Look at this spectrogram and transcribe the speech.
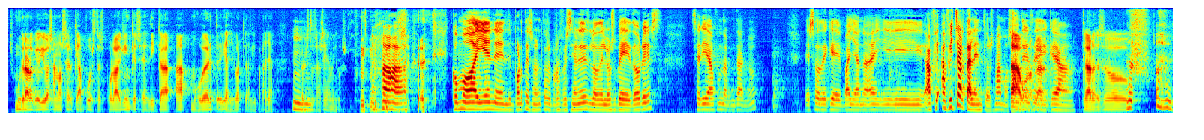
es muy raro que vivas a no ser que apuestes por alguien que se dedica a moverte y a llevarte de aquí para allá. Pero esto es así, amigos. Como hay en, en deportes o en otras profesiones, lo de los veedores sería fundamental, ¿no? Eso de que vayan ahí a, fi- a fichar talentos, vamos, Ah, antes bueno, de que a... Claro, eso.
